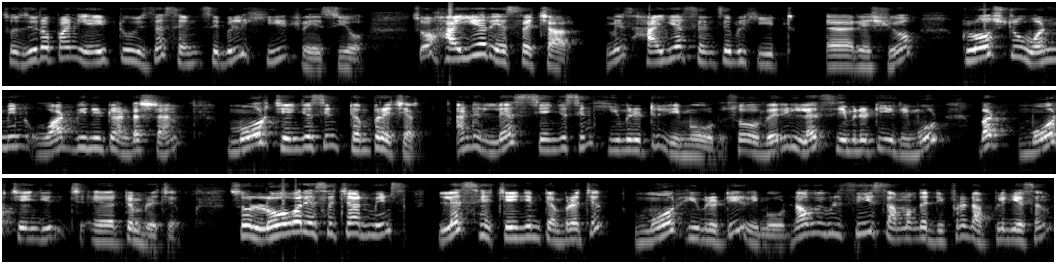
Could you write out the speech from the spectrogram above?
so 0.82 is the sensible heat ratio. So higher SHR means higher sensible heat uh, ratio close to 1 mean what we need to understand more changes in temperature and less changes in humidity removed. So very less humidity removed but more change in uh, temperature. So lower shr means less change in temperature more humidity removed. Now we will see some of the different application.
